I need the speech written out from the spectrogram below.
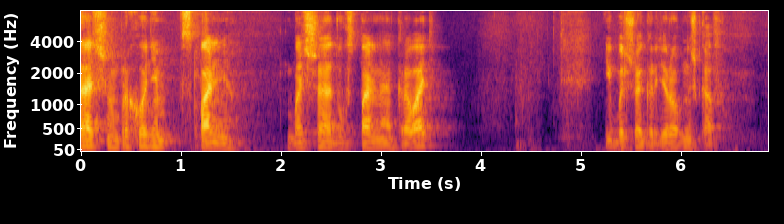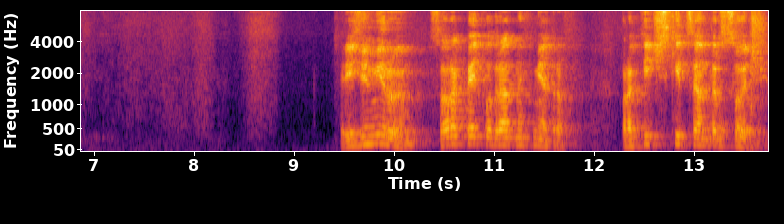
Дальше мы проходим в спальню. Большая двухспальная кровать и большой гардеробный шкаф. Резюмируем. 45 квадратных метров. Практически центр Сочи.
